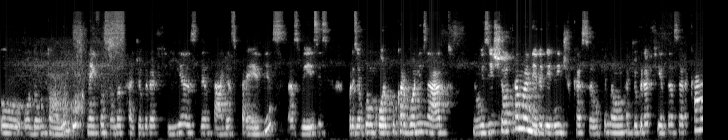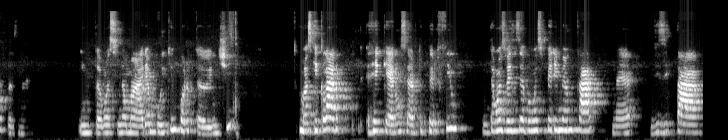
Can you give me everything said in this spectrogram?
odontólogo, né, em função das radiografias dentárias prévias, às vezes, por exemplo, um corpo carbonizado. Não existe outra maneira de identificação que não radiografia das arcadas, né? Então, assim, é uma área muito importante, mas que, claro, requer um certo perfil. Então, às vezes é bom experimentar, né? Visitar,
